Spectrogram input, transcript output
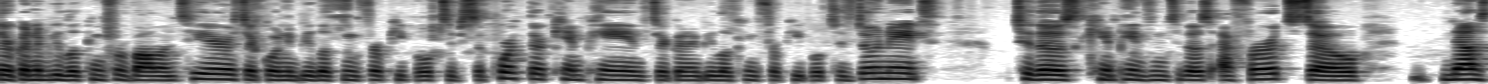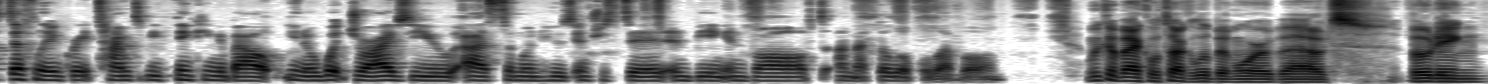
they're going to be looking for volunteers. They're going to be looking for people to support their campaigns. They're going to be looking for people to donate to those campaigns and to those efforts. So now is definitely a great time to be thinking about you know what drives you as someone who's interested in being involved um, at the local level. When we come back, we'll talk a little bit more about voting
